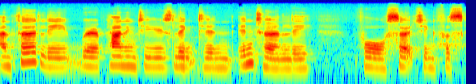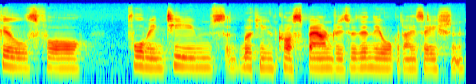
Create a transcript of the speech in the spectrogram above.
And thirdly, we're planning to use LinkedIn internally for searching for skills for forming teams and working across boundaries within the organization,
